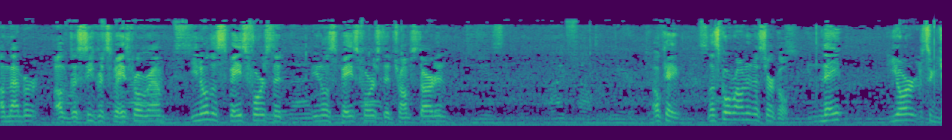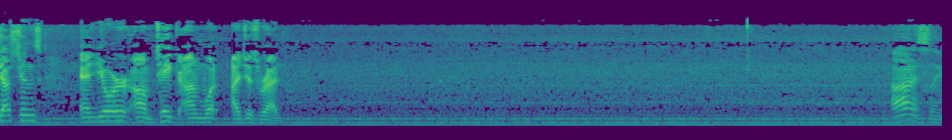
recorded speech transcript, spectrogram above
a member of the secret space program. You know the space force that you know the space force that Trump started? Jeez, I felt weird. Okay, let's go around in a circle. Nate, your suggestions and your um, take on what I just read. Honestly,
